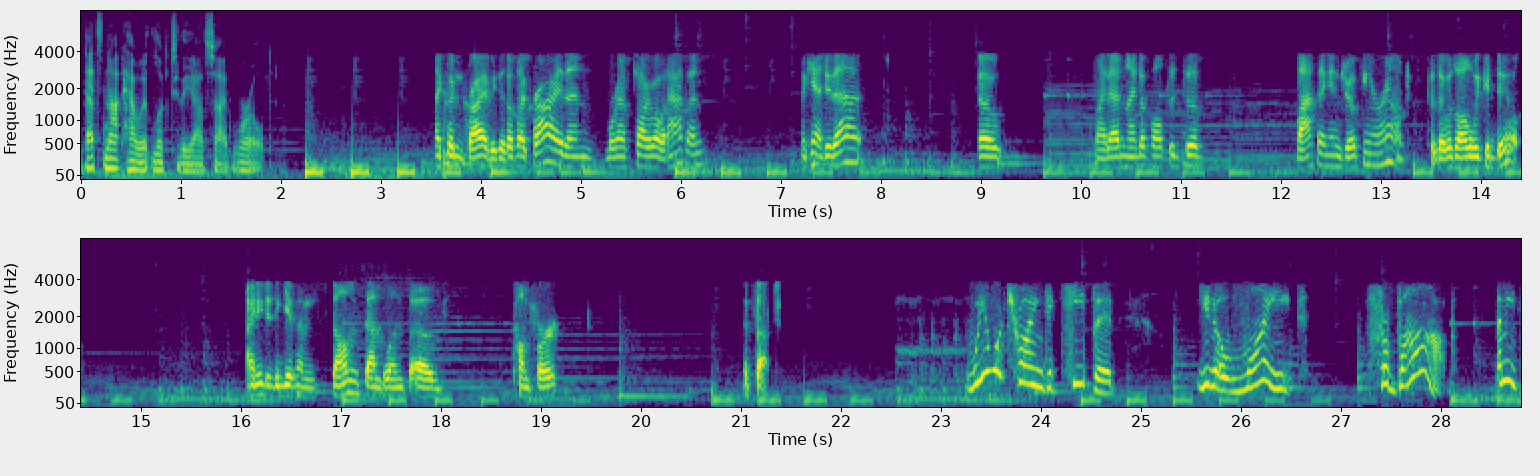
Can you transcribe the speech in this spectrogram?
But that's not how it looked to the outside world. I couldn't cry because if I cry, then we're gonna have to talk about what happened. We can't do that. So my dad and I defaulted to laughing and joking around because that was all we could do. I needed to give him some semblance of comfort. It sucked. We were trying to keep it, you know, light for Bob. I mean,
